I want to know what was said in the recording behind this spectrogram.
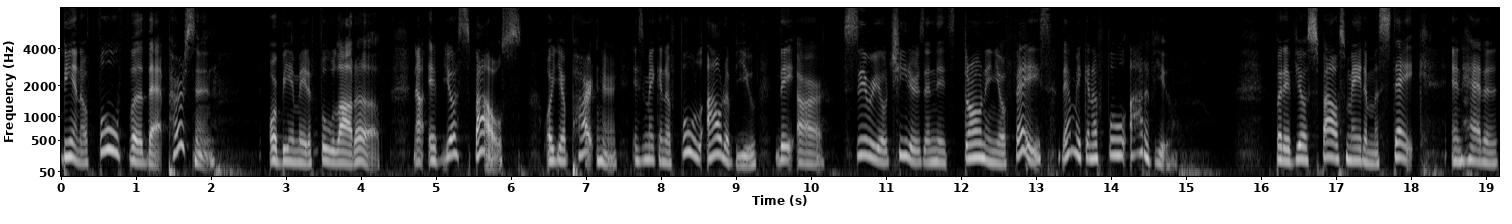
being a fool for that person or being made a fool out of. Now, if your spouse or your partner is making a fool out of you, they are serial cheaters and it's thrown in your face, they're making a fool out of you. But if your spouse made a mistake and had an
